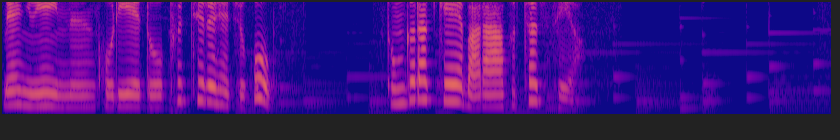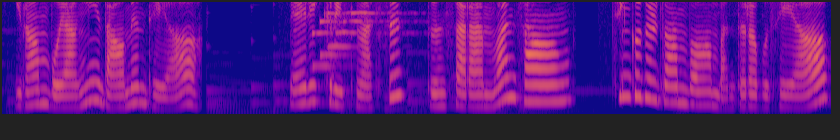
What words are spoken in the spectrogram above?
맨 위에 있는 고리에도 풀칠을 해주고 동그랗게 말아 붙여주세요. 이런 모양이 나오면 돼요. 메리 크리스마스 눈사람 완성! 친구들도 한번 만들어 보세요.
